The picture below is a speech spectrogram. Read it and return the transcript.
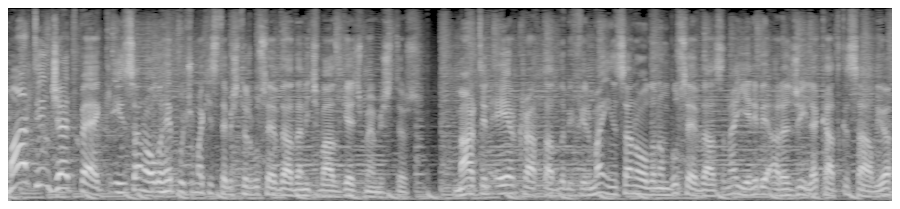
Martin Jetpack, insanoğlu hep uçmak istemiştir, bu sevdadan hiç vazgeçmemiştir. Martin Aircraft adlı bir firma, insanoğlunun bu sevdasına yeni bir aracıyla katkı sağlıyor.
